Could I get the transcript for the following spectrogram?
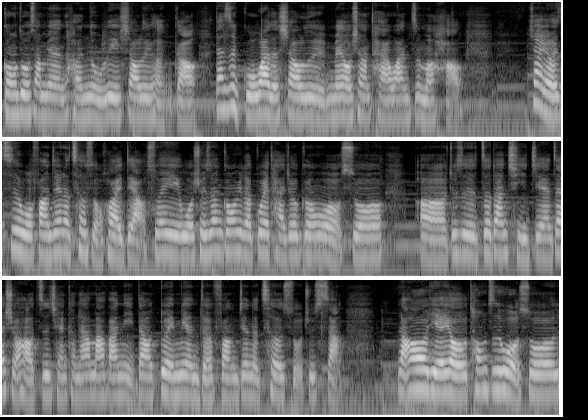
工作上面很努力，效率很高，但是国外的效率没有像台湾这么好。像有一次我房间的厕所坏掉，所以我学生公寓的柜台就跟我说，呃，就是这段期间在修好之前，可能要麻烦你到对面的房间的厕所去上。然后也有通知我说，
